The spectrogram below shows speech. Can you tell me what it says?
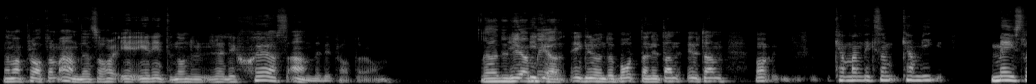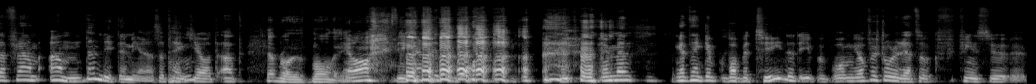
när man pratar om anden så har, är, det inte någon religiös ande vi pratar om. Ja, det det I, grund, I grund och botten. Utan, utan kan, man liksom, kan vi mejsla fram anden lite mer? Så tänker jag att, att Det är en bra utmaning. Ja, det kanske inte är. Men jag tänker, vad betyder det? Om jag förstår det rätt så finns ju,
